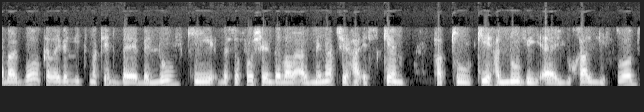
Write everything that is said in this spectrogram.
אבל בואו כרגע נתמקד בלוב, כי בסופו של דבר, על מנת שההסכם הטורקי-הלובי יוכל לשרוד,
